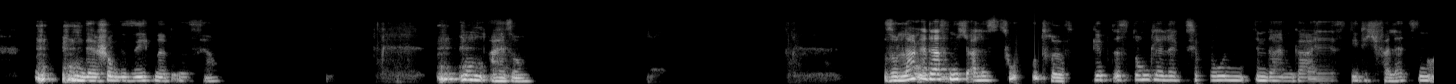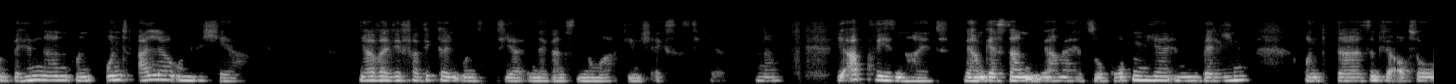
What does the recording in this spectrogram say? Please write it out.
der schon gesegnet ist. Ja. Also, solange das nicht alles zutrifft, gibt es dunkle Lektionen in deinem Geist, die dich verletzen und behindern und, und alle um dich her. Ja, weil wir verwickeln uns hier in der ganzen Nummer, die nicht existiert. Ne? Die Abwesenheit. Wir haben gestern, wir haben ja jetzt so Gruppen hier in Berlin und da sind wir auch so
